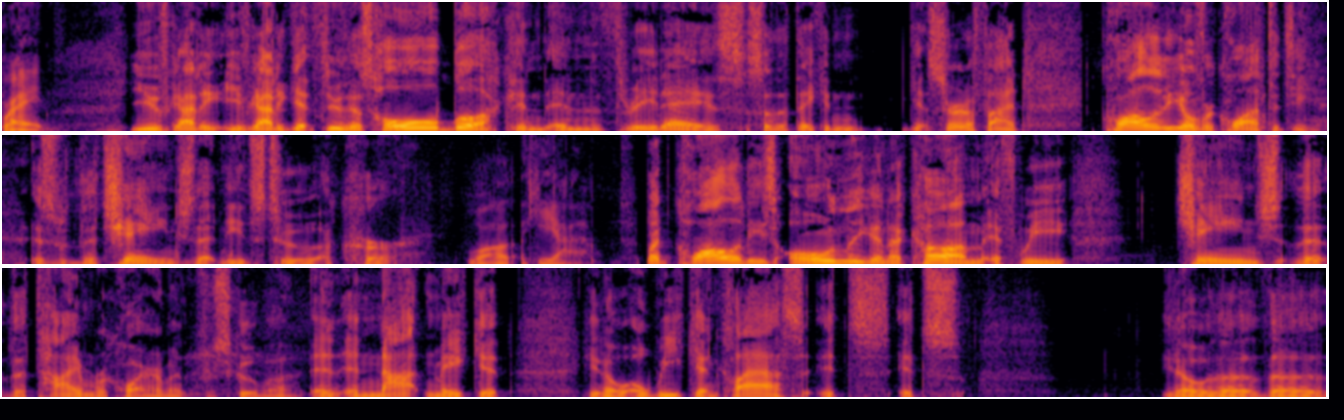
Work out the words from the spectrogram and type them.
Right. you've got to you've got to get through this whole book in in three days so that they can get certified. Quality over quantity is the change that needs to occur. Well, yeah. But quality's only going to come if we change the, the time requirement for scuba and, and not make it, you know, a weekend class. It's it's you know the the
